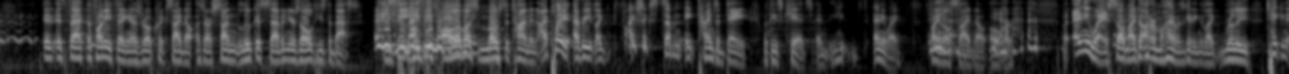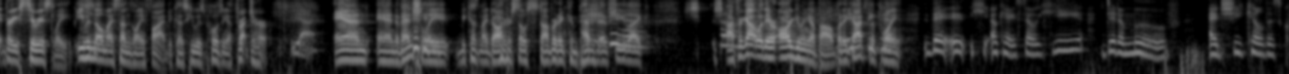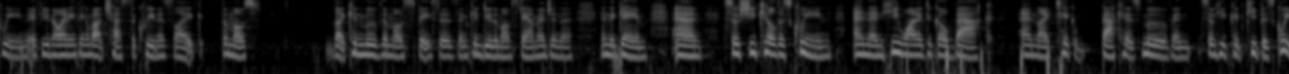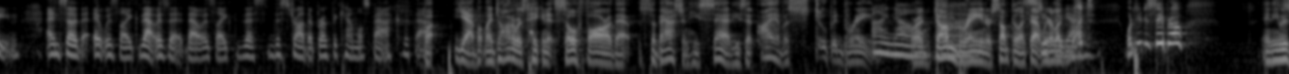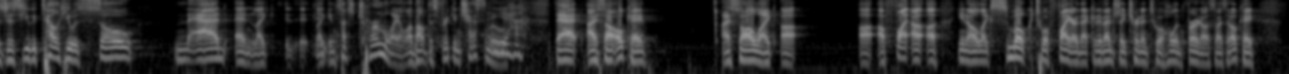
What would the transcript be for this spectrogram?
In, in fact, the funny thing is, real quick side note, is our son Lucas, seven years old, he's the best. He's he, the beat- best he beats all of us most of the time, and I play every like five, six, seven, eight times a day with these kids. And he, anyway, funny little side note over. But anyway, so my daughter Maya was getting like really taking it very seriously, even though my son's only five, because he was posing a threat to her. Yeah. And and eventually, because my daughter's so stubborn and competitive, she Yeah. like. sh sh- I forgot what they were arguing about, but it got to the point. They, it, he, okay, so he did a move and she killed his queen. If you know anything about chess, the queen is like the most like can move the most spaces and can do the most damage in the in the game. And so she killed his queen and then he wanted to go back and like take back his move and so he could keep his queen. And so th- it was like that was it. That was like this the straw that broke the camel's back with that. But yeah, but my daughter was taking it so far that Sebastian, he said, he said, I have a stupid brain. I know. Or a dumb God. brain or something like that. we were like, yeah. what? What did you just say, bro? And he was just, you could tell he was so mad and like, it- like in such turmoil about this freaking chess move Yeah. that I saw, okay, I saw like a, a, a fire, a, a, you know, like smoke to a fire that could eventually turn into a whole inferno. So I said, okay.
